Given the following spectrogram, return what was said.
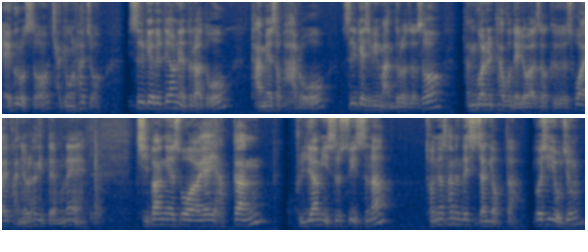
소화액으로서 작용을 하죠. 이 쓸개를 떼어내더라도 담에서 바로 쓸개즙이 만들어져서 단관을 타고 내려와서 그 소화에 관여를 하기 때문에 지방의 소화에 약간 불리함이 있을 수 있으나 전혀 사는데 지장이 없다. 이것이 요즘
